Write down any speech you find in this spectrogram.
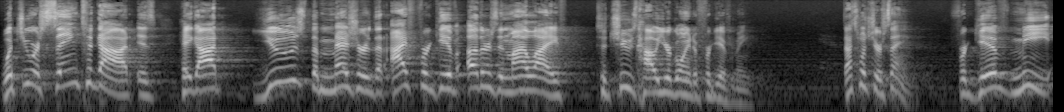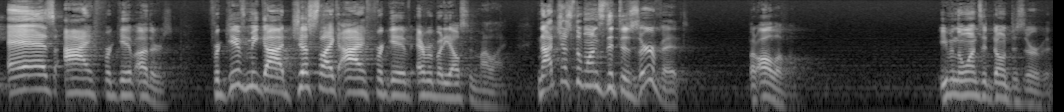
What you are saying to God is, hey, God, use the measure that I forgive others in my life to choose how you're going to forgive me. That's what you're saying. Forgive me as I forgive others. Forgive me, God, just like I forgive everybody else in my life. Not just the ones that deserve it, but all of them, even the ones that don't deserve it.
